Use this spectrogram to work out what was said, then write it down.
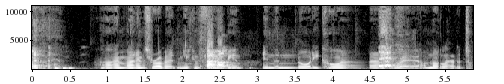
Hi, my name's Robert, and you can Time find up. me in, in the naughty corner where I'm not allowed to talk.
